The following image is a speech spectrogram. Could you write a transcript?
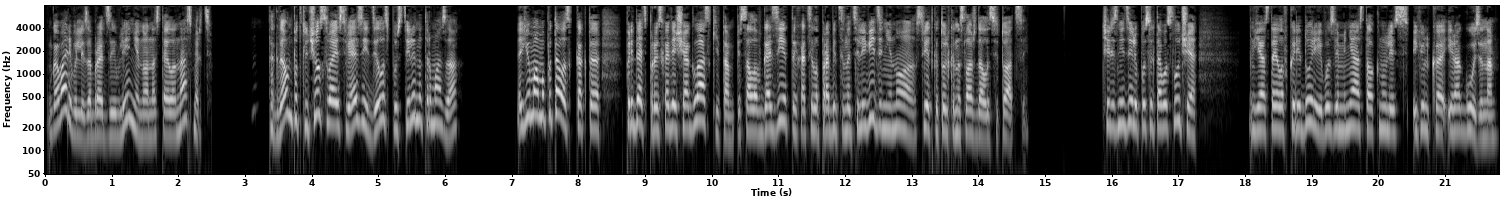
уговаривали забрать заявление, но она стояла насмерть. Тогда он подключил свои связи, и дело спустили на тормозах. Ее мама пыталась как-то придать происходящей огласки, там, писала в газеты, хотела пробиться на телевидении, но Светка только наслаждалась ситуацией. Через неделю после того случая я стояла в коридоре, и возле меня столкнулись Юлька и Рогозина.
